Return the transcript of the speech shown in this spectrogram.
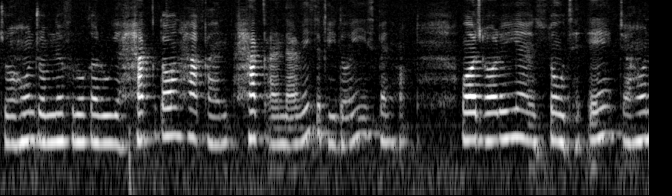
جهان جمله فروغ روی حق دان حق, حق اندر پیدایی است پنهان. واجاره صوت ا جهان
